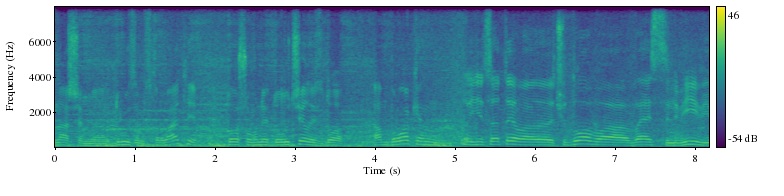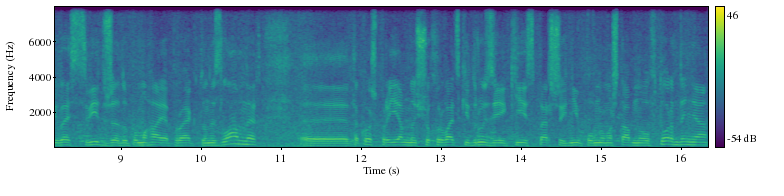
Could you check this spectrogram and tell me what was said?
нашим друзям з Хорватії, тому що вони долучились до Амброкен, Ну, Ініціатива чудова. Весь Львів і весь світ вже допомагає проекту незламних. Е, Також приємно, що хорватські друзі, які з перших днів повномасштабного вторгнення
